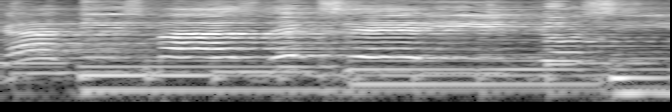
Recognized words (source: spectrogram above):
Κανείς μας δεν ξέρει ποιος είναι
